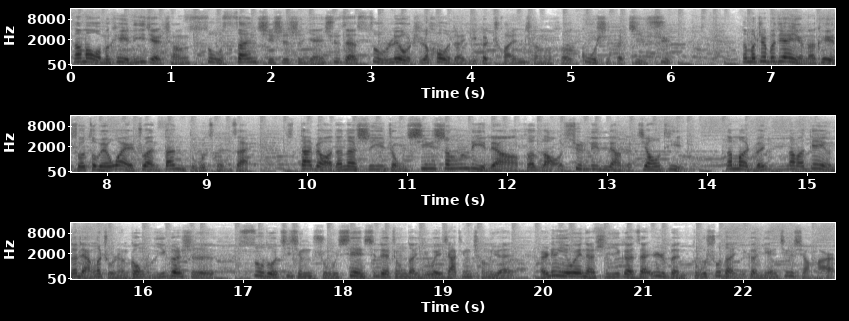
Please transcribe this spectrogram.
那么，我们可以理解成速三其实是延续在速六之后的一个传承和故事的继续。那么，这部电影呢，可以说作为外传单独存在，代表的呢是一种新生力量和老去力量的交替。那么文，那么电影的两个主人公，一个是《速度激情》主线系列中的一位家庭成员，而另一位呢是一个在日本读书的一个年轻小孩。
